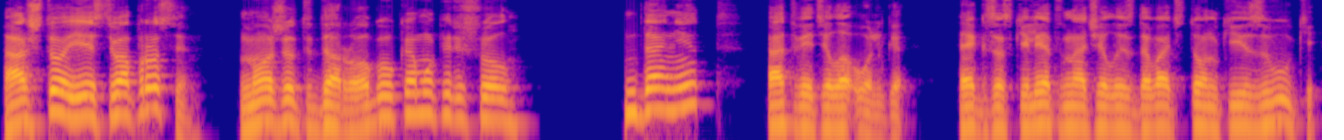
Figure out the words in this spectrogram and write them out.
«А что, есть вопросы? Может, дорогу кому перешел?» «Да нет», — ответила Ольга. Экзоскелет начал издавать тонкие звуки.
